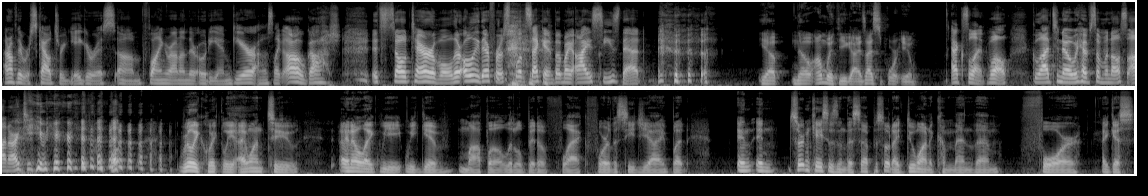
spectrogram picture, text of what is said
I don't know if they were scouts or Jaegerists um, flying around on their ODM gear. I was like, oh gosh, it's so terrible. They're only there for a split second, but my eye sees that. Yep. No, I'm with you guys. I support you. Excellent. Well, glad to know we have someone else on our team here. Really quickly, I want to I know like we we give Mappa a little bit of flack for the CGI, but in in certain cases in this episode, I do want to commend them for I guess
